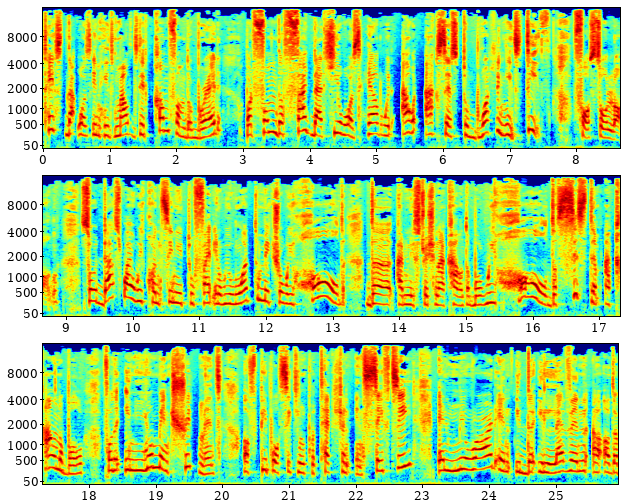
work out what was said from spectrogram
taste that was in his mouth did come from the bread, but from the fact that he was held without access to brushing his teeth for so long. So that's why we continue to fight and we want to make sure we hold the administration accountable. We hold the system accountable for the inhuman treatment of people seeking protection and safety. And Mirard and the 11 uh, other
